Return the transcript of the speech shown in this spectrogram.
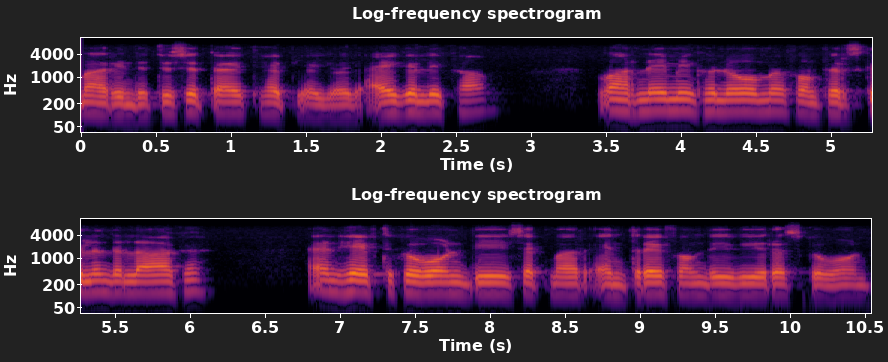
Maar in de tussentijd heb je je eigen lichaam waarneming genomen van verschillende lagen. En heeft gewoon die, zeg maar, entree van die virus gewoon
